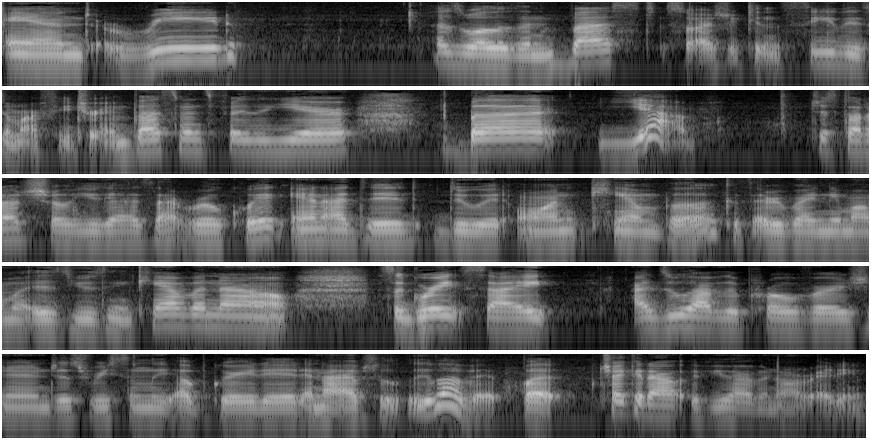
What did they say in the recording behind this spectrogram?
and read as well as invest. So as you can see, these are my future investments for the year. But yeah, just thought I'd show you guys that real quick. And I did do it on Canva because everybody named Mama is using Canva now. It's a great site. I do have the pro version, just recently upgraded, and I absolutely love it. But check it out if you haven't already.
